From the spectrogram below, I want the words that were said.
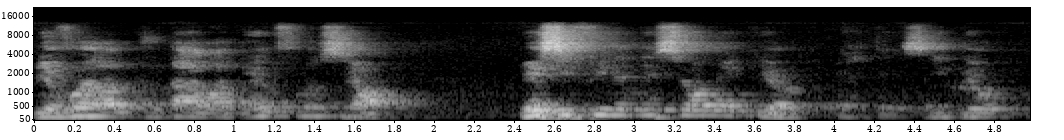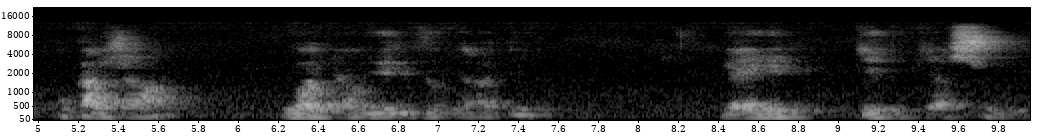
Levou ela, Judá lá dentro e falou assim: Ó, esse filho é desse homem aqui, ó, pertence. Aí deu o cajado o anel e ele viu que era dele. E aí teve que assumir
